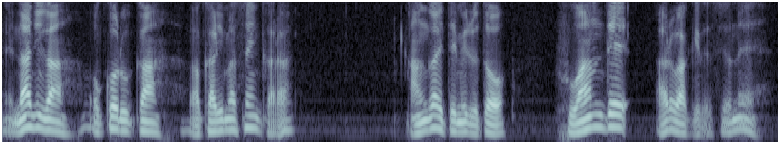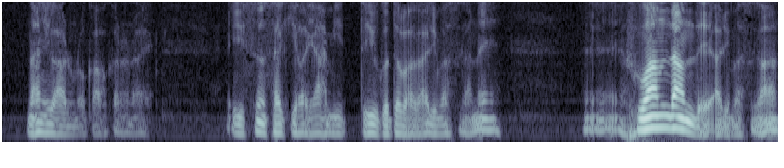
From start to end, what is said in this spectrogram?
何が起こるか分かりませんから考えてみると不安であるわけですよね。何があるのか分からない。一寸先は闇っていう言葉がありますがね、えー、不安なんでありますが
